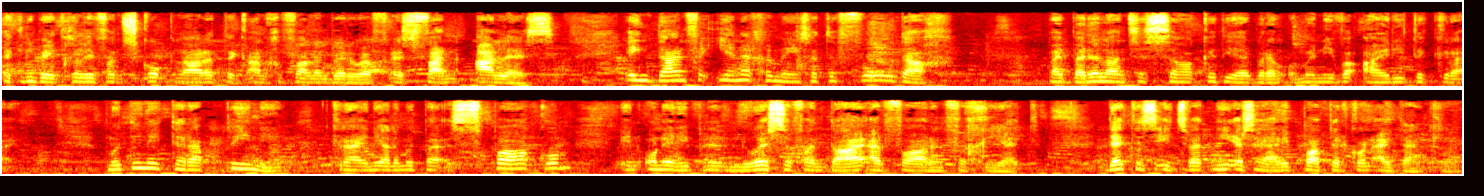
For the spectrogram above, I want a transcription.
Ek in die bed gelê van skok nadat ek aangeval en beroof is van alles. En dan vir enige mens wat 'n voldag by binnelandse sake deurbring om 'n nuwe ID te kry. Moet nie net terapie nie kry nie, hulle moet by 'n spa kom en onder hipnose van daai ervaring vergeet. Dit is iets wat nie eers Harry Potter kon uitdink nie.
